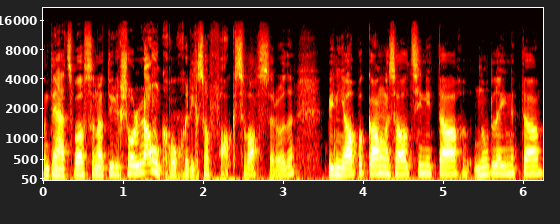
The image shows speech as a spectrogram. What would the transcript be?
Und dann hat das Wasser natürlich schon lang gekocht. Ich so, fuck das Wasser, oder? Bin ich runtergegangen, Salz rein da, Nudeln rein da.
